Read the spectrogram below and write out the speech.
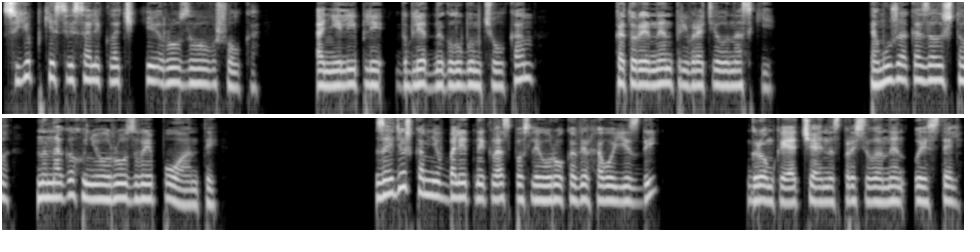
С юбки свисали клочки розового шелка. Они липли к бледно-голубым чулкам, которые Нэн превратила носки. К тому же оказалось, что на ногах у него розовые пуанты. «Зайдешь ко мне в балетный класс после урока верховой езды?» Громко и отчаянно спросила Нэн у Эстель.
